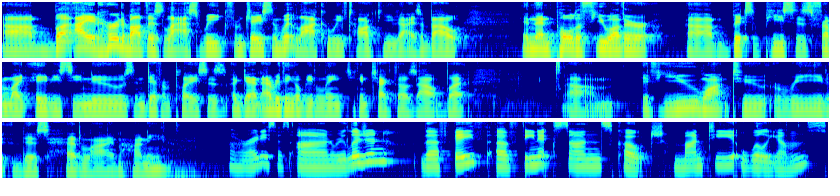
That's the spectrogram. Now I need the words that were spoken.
Um, but I had heard about this last week from Jason Whitlock, who we've talked to you guys about, and then pulled a few other um, bits and pieces from like ABC News and different places. Again, everything will be linked. You can check those out. But um, if you want to read this headline, honey. Alrighty, says on religion, the faith of Phoenix Suns coach Monty Williams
